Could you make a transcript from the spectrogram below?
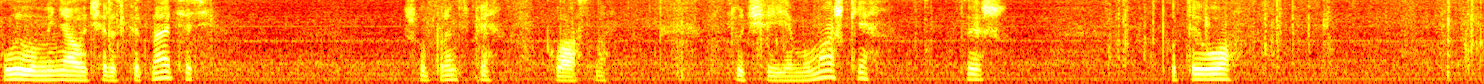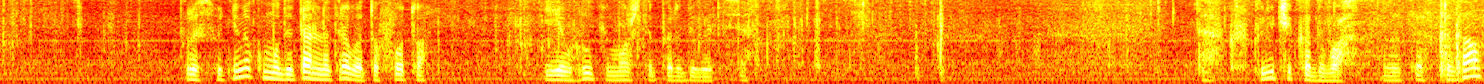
Пливу міняли через 15, що в принципі класно. Тут ще є бумажки теж по ТО присутні. Ну, кому детально треба, то фото є в групі, можете передивитися. Так, ключика 2. За це сказав.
